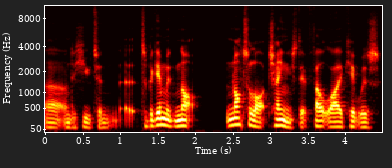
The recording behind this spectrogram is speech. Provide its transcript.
uh, under Hughton. Uh, to begin with, not not a lot changed. It felt like it was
